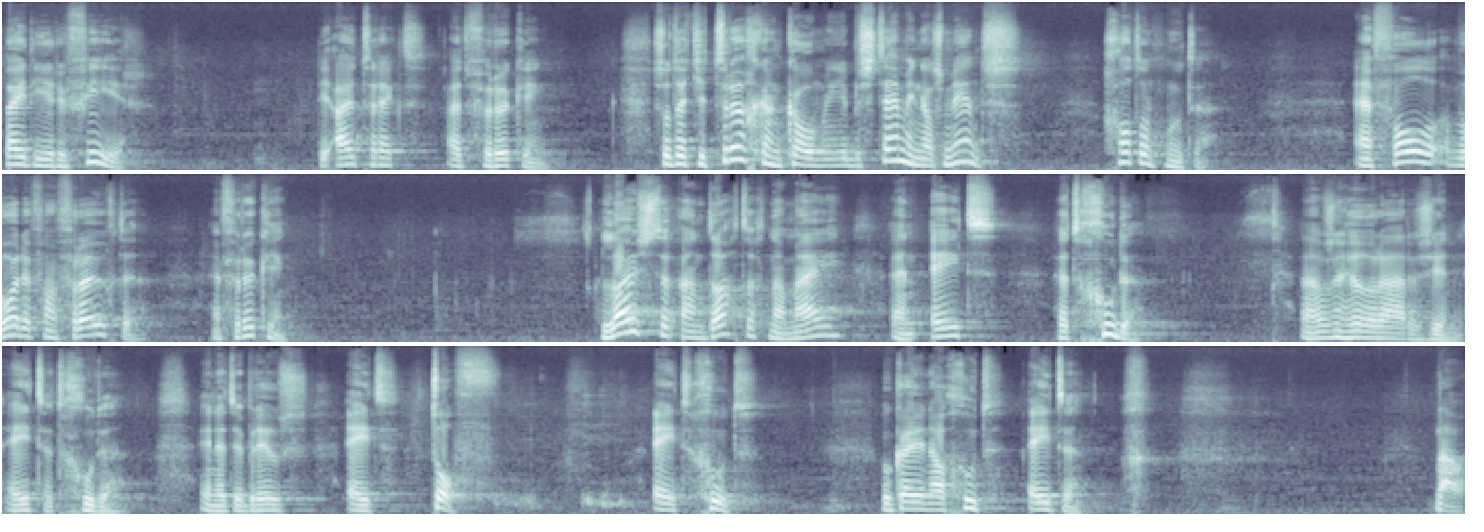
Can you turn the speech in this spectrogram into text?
bij die rivier die uittrekt uit verrukking. Zodat je terug kan komen in je bestemming als mens. God ontmoeten. En vol worden van vreugde en verrukking. Luister aandachtig naar mij en eet het goede. Dat is een heel rare zin. Eet het goede. In het Hebreeuws eet tof eet goed. Hoe kan je nou goed eten? Nou,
